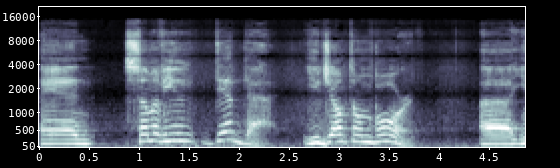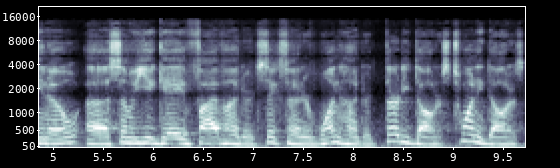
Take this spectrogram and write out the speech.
And some of you did that. You jumped on board. Uh, you know, uh, some of you gave 500 600 100 $30, $20.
